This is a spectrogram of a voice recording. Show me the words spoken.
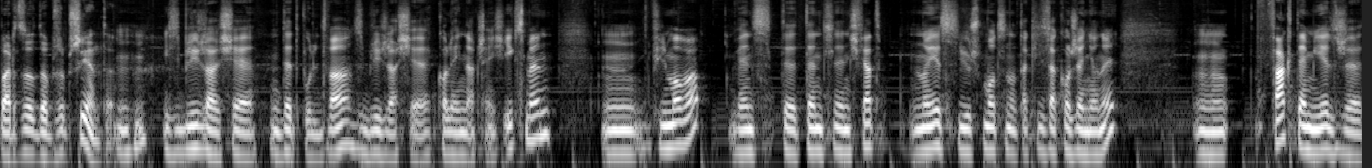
bardzo dobrze przyjęte. Mhm. I zbliża się Deadpool 2, zbliża się kolejna część X-Men mm, filmowa, więc te, ten, ten świat no jest już mocno taki zakorzeniony. Mm, faktem jest, że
